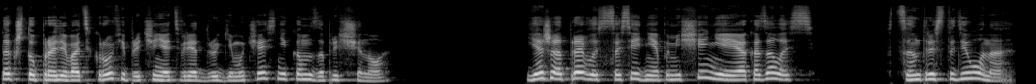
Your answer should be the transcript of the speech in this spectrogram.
так что проливать кровь и причинять вред другим участникам запрещено. Я же отправилась в соседнее помещение и оказалась в центре стадиона.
